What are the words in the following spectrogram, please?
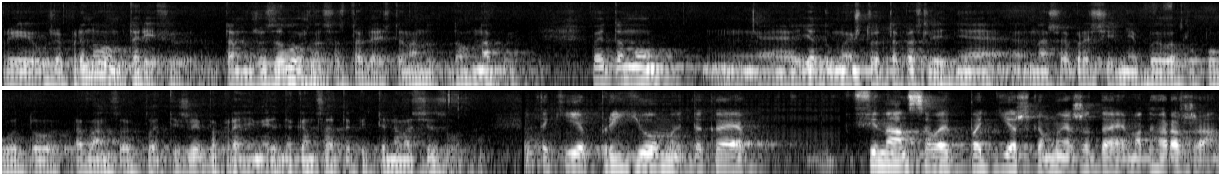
при, уже при новом тарифе там уже заложена составляющая, она должна быть. Поэтому э, я думаю, что это последнее э, наше обращение было по поводу авансовых платежей, по крайней мере, до конца отопительного сезона. Такие приемы, такая финансовая поддержка мы ожидаем от горожан.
